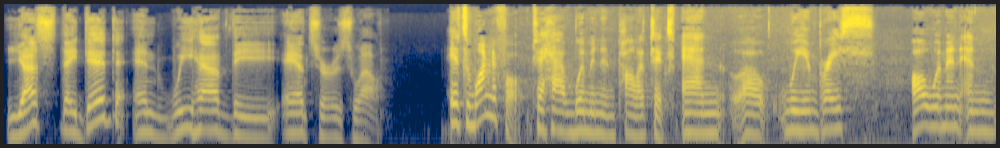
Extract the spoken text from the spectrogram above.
Yes, they did. And we have the answer as well. It's wonderful to have women in politics, and uh, we embrace all women, and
